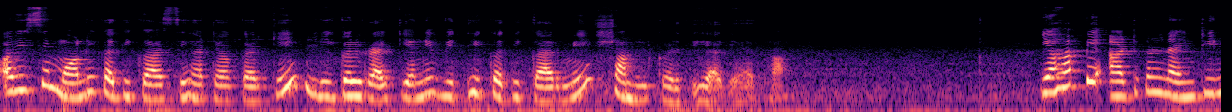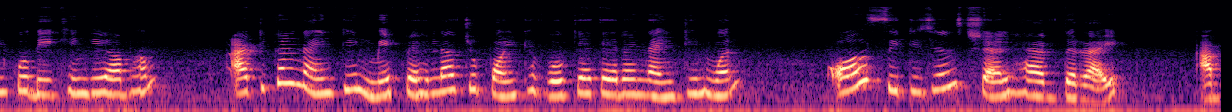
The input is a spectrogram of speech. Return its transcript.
और इसे मौलिक अधिकार से हटा करके लीगल राइट यानी विधिक अधिकार में शामिल कर दिया गया था। यहाँ पे आर्टिकल 19 को देखेंगे अब हम। आर्टिकल 19 में पहला जो पॉइंट है, वो क्या कह रहा है? Nineteen one all citizens shall have the right अब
